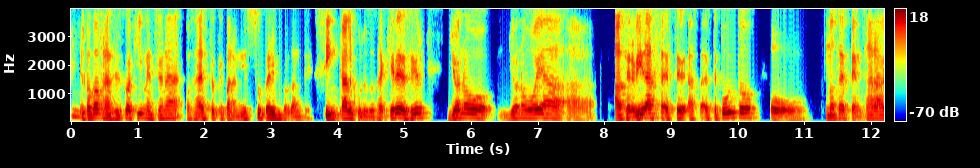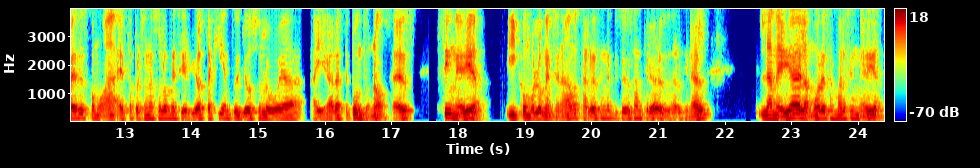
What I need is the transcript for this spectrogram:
el Papa Francisco aquí menciona, o sea, esto que para mí es súper importante, sin cálculos, o sea, quiere decir, yo no, yo no voy a, a, servir hasta este, hasta este punto o, no sé, pensar a veces como, ah, esta persona solo me sirvió hasta aquí, entonces yo solo voy a, llegar a este punto, no, o sea, es sin medida. Y como lo mencionábamos tal vez en episodios anteriores, o sea, al final, la medida del amor es amar sin medida.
